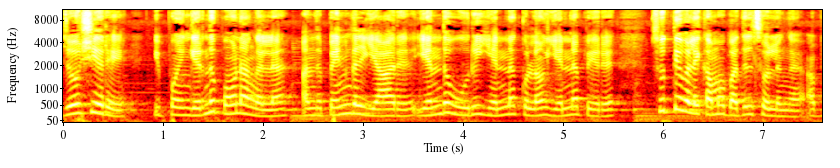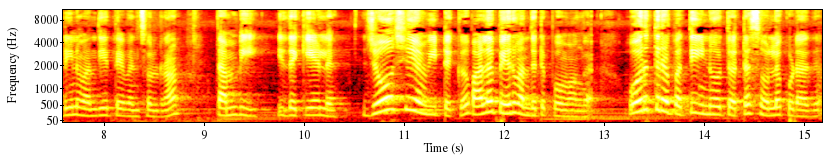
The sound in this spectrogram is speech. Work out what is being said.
ஜோஷியரே இப்போ இங்கேருந்து போனாங்கல்ல அந்த பெண்கள் யாரு எந்த ஊர் என்ன குலம் என்ன பேரு சுத்தி வளைக்காம பதில் சொல்லுங்க அப்படின்னு வந்தியத்தேவன் சொல்றான். தம்பி இதை கேளு. ஜோஷியன் வீட்டுக்கு பல பேர் வந்துட்டு போவாங்க. ஒருத்தரை பத்தி இன்னொருத்தர்கிட்ட சொல்லக்கூடாது.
